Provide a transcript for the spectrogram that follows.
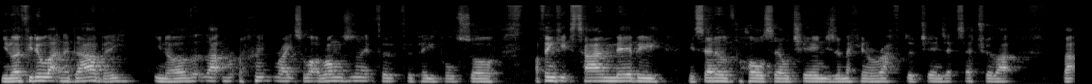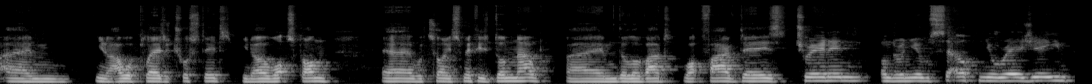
you know, if you do that in a derby, you know that, that a lot of wrongs, doesn't it, for, for people? So I think it's time maybe instead of wholesale changes and making a raft of change, etc., that that um, you know our players are trusted. You know what's gone uh, with Tony Smith is done now. Um, they'll have had what five days training under a new setup, new regime.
